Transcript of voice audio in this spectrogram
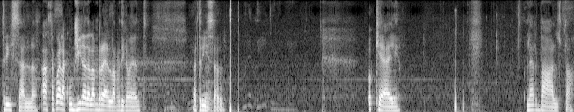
Trissal. Ah, sta qua è la cugina dell'Umbrella praticamente. La Trissal. Ok. L'erba alta.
